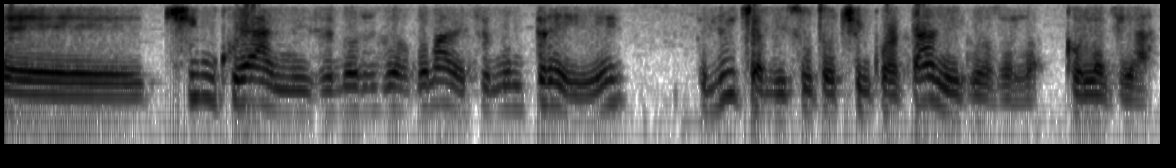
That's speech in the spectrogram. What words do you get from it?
5 anni, se non ricordo male, se non 3, e lui ci ha vissuto 50 anni con la, SLA.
